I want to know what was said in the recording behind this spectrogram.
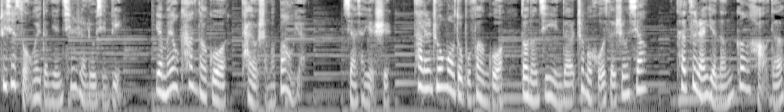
这些所谓的年轻人流行病，也没有看到过他有什么抱怨。想想也是，他连周末都不放过，都能经营的这么活色生香，他自然也能更好的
